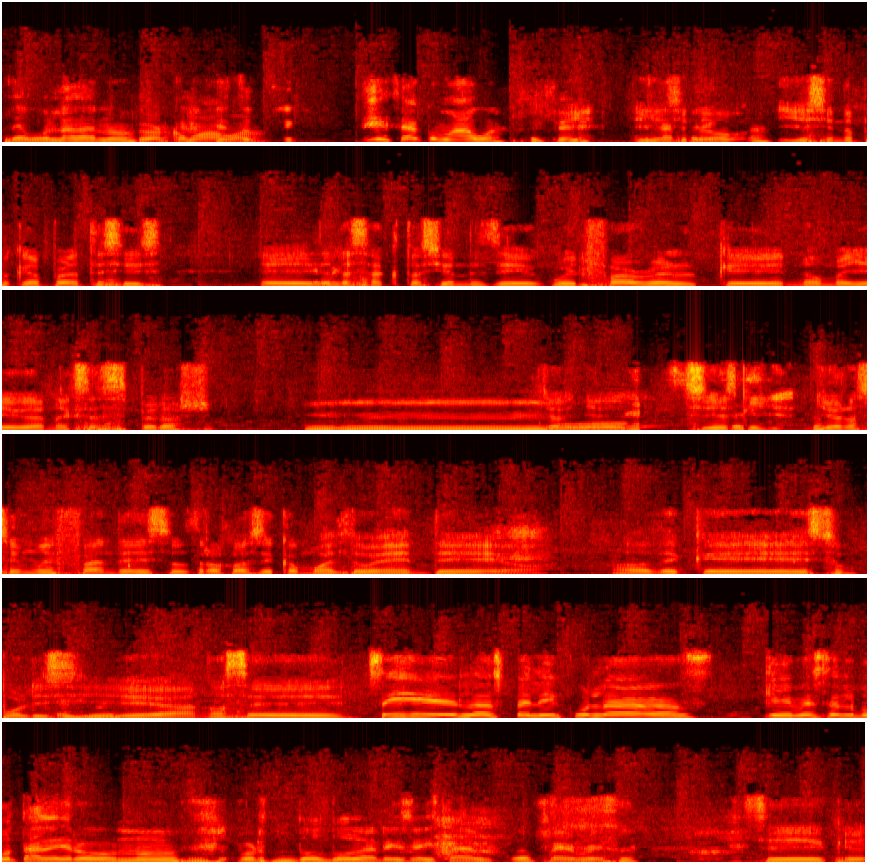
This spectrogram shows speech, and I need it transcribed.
de volada, ¿no? Se va como agua. Sí, se va como agua. sí. Y, haciendo, y haciendo un pequeño paréntesis, eh, de las actuaciones de Will Farrell que no me llegan a exasperar. Mm, Yo, Oh. yo- sí, es que yo, yo no soy muy fan de su trabajo así como el duende o, o de que es un policía, no sé. Sí, las películas que ves en el botadero, ¿no? Por dos dólares, ahí está Will Ferrell. Sí, que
